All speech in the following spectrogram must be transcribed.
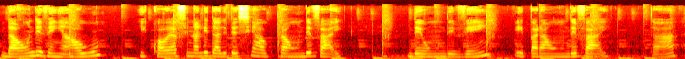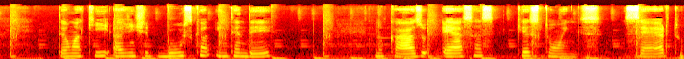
da onde vem algo e qual é a finalidade desse algo, para onde vai, de onde vem e para onde vai, tá? Então aqui a gente busca entender, no caso, essas questões, certo?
